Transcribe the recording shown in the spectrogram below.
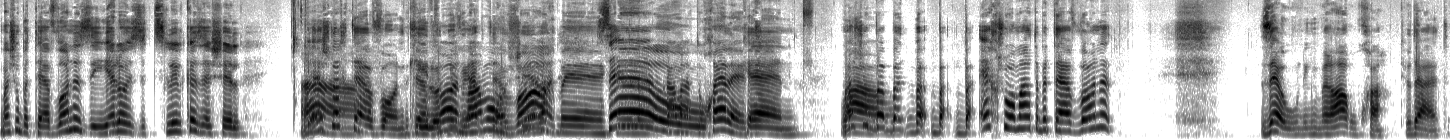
משהו בתיאבון הזה, יהיה לו איזה צליל כזה של... אה, יש לך תיאבון, כאילו, את מבינה, אמרו? שיהיה לך ב- זהו, כאילו, כמה את אוכלת. כן. משהו ב- ב- ב- ב- באיך שהוא אמרת בתיאבון, זהו, נגמרה ארוחה, את יודעת.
